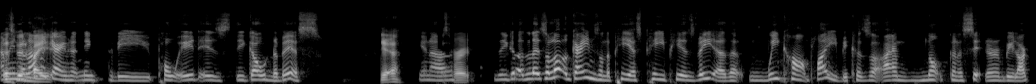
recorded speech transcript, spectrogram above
I mean, another my- game that needs to be ported is the Golden Abyss. Yeah, You know, right. you got, there's a lot of games on the PSP, PS Vita that we can't play because I'm not going to sit there and be like,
